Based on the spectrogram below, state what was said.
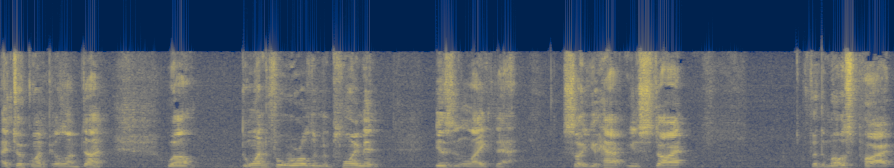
I took one pill, I'm done. Well, the wonderful world of employment isn't like that. So you have you start, for the most part,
